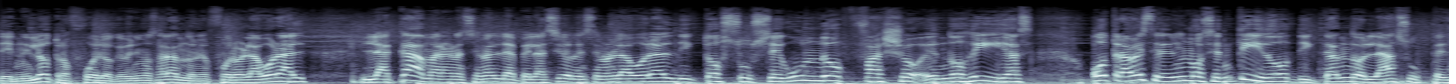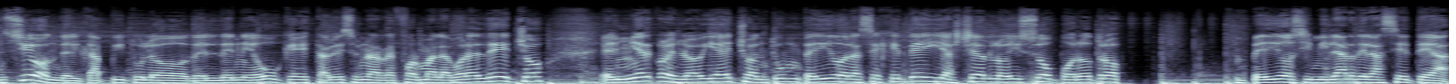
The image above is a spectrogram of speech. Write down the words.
en el otro fuero que venimos hablando, en el fuero laboral, la Cámara Nacional de Apelaciones en lo laboral dictó su segundo fallo en dos días, otra vez en el mismo sentido, dictando la suspensión del capítulo del DNU que establece una reforma laboral. De hecho, el miércoles lo había hecho ante un pedido de la CGT y ayer lo hizo por otro pedido similar de la CTA.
